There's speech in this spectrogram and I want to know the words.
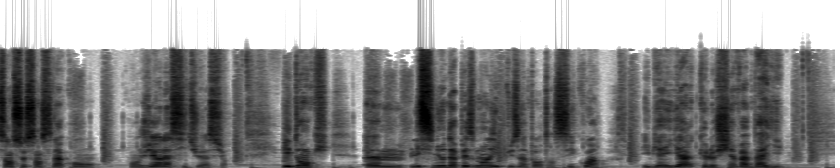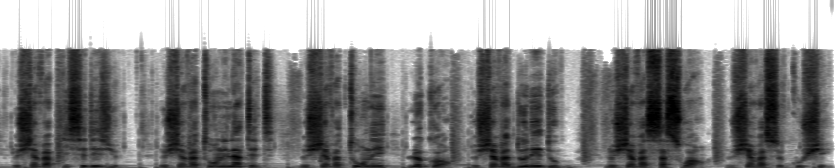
C'est en ce sens-là qu'on gère la situation. Et donc, euh, les signaux d'apaisement les plus importants, c'est quoi? Eh bien, il y a que le chien va bailler, le chien va plisser des yeux, le chien va tourner la tête, le chien va tourner le corps, le chien va donner dos, le chien va s'asseoir, le chien va se coucher,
